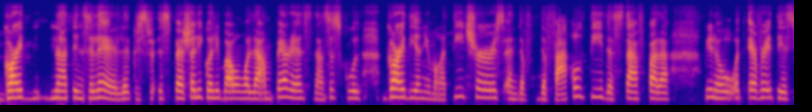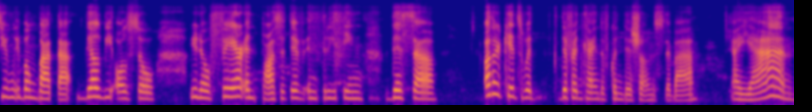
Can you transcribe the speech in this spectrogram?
guard natin sila eh. Like, es- especially kung halimbawa wala ang parents, nasa school, guardian yung mga teachers and the, the faculty, the staff para, you know, whatever it is, yung ibang bata, they'll be also, you know, fair and positive in treating this uh, other kids with different kind of conditions, 'di ba? Ayan.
